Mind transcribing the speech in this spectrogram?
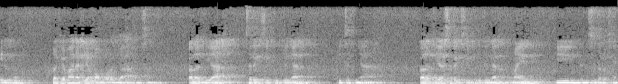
ilmu. Bagaimana dia mau murojaah misalnya? Kalau dia sering sibuk dengan gadgetnya, kalau dia sering sibuk dengan main dan seterusnya,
